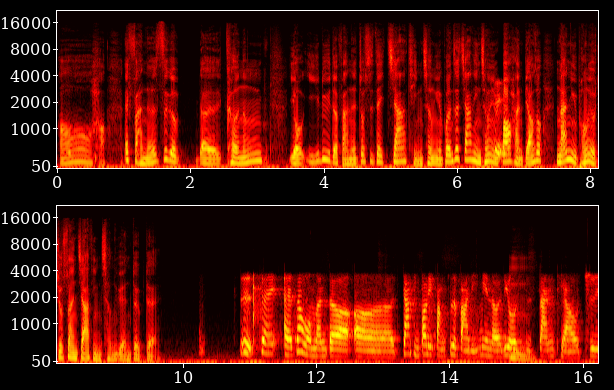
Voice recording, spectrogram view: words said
哦，好，哎，反而这个呃，可能有疑虑的，反而就是在家庭成员，不然这家庭成员包含，比方说男女朋友就算家庭成员，对不对？是在呃，在我们的呃家庭暴力防治法里面的六十三条之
